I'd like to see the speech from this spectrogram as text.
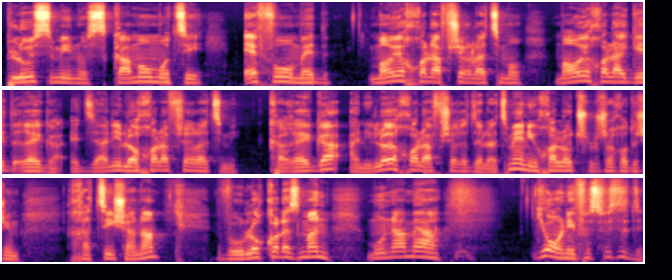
פלוס מינוס, כמה הוא מוציא, איפה הוא עומד, מה הוא יכול לאפשר לעצמו, מה הוא יכול להגיד, רגע, את זה אני לא יכול לאפשר לעצמי. כרגע אני לא יכול לאפשר את זה לעצמי, אני אוכל עוד שלושה חודשים, חצי שנה, והוא לא כל הזמן מונע מה... יואו, אני אפספס את זה.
